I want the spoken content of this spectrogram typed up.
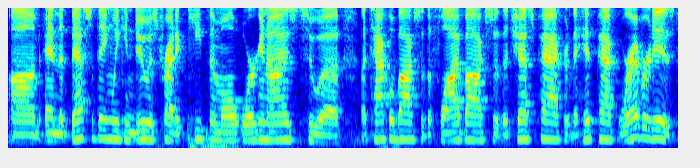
Um, and the best thing we can do is try to keep them all organized to a, a tackle box or the fly box or the chest pack or the hip pack, wherever it is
